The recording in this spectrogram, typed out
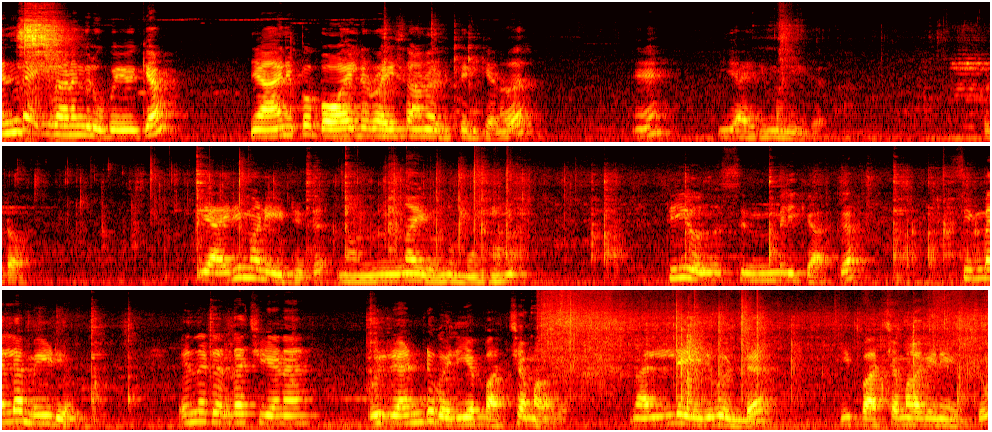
എന്ത് അരി വേണമെങ്കിലും ഉപയോഗിക്കാം? ഞാനിപ്പോൾ ബോയിൽഡ് റൈസാണ് എടുത്തിരിക്കുന്നത് ഏ ഈ അരിമണി ഇടുക കേട്ടോ? ഈ അരിമണി ഇട്ടിട്ട് നന്നായി ഒന്ന് മുരിയും. തീ ഒന്ന് സിമ്മിലേക്കാക്കുക. സിമ്മല്ല മീഡിയം. എന്നിട്ട് എന്താ ചെയ്യണേ? ഒരു രണ്ട് വലിയ പച്ചമുളക്. നല്ല എരിവുണ്ട്. ഈ പച്ചമുളകിനെ ഇട്ടു.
